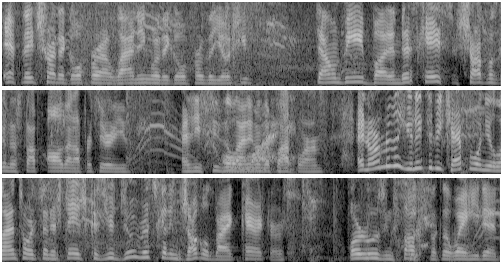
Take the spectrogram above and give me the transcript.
if they try to go for a landing where they go for the Yoshi down B. But in this case, Sharp was going to stop all that opportunities as he sees the Oh landing on the platform. And normally, you need to be careful when you land towards center stage because you do risk getting juggled by characters or losing stocks like the way he did.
